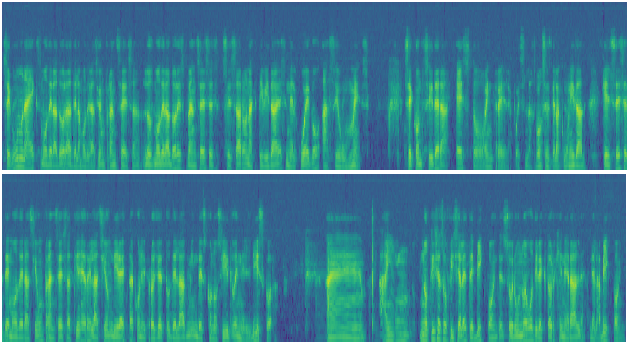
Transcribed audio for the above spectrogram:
Según una ex moderadora de la moderación francesa, los moderadores franceses cesaron actividades en el juego hace un mes. Se considera esto, entre pues, las voces de la comunidad, que el cese de moderación francesa tiene relación directa con el proyecto del admin desconocido en el Discord. Eh, hay noticias oficiales de BigPoint sobre un nuevo director general de la BigPoint,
